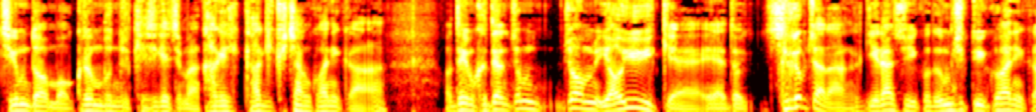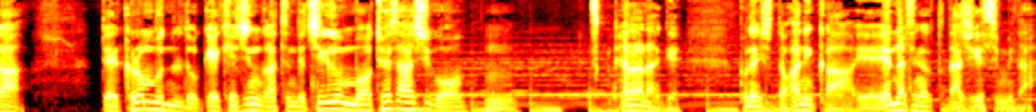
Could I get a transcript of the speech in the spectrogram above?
지금도 뭐 그런 분들 계시겠지만 가기 가기 귀찮고 하니까 어떻게 보면 그때는 좀 좀 여유 있게 예, 또 즐겁잖아 그렇게 일할 수 있고 음식도 있고 하니까 네, 그런 분들도 꽤 계신 것 같은데 지금 뭐 퇴사하시고 음, 편안하게 보내신다고 하니까 예, 옛날 생각도 나시겠습니다.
